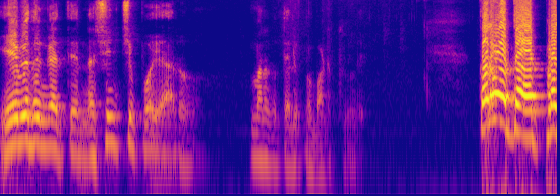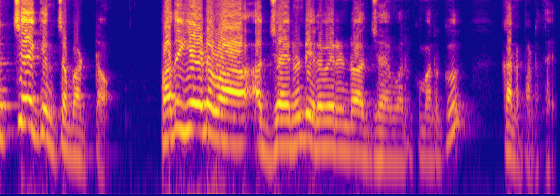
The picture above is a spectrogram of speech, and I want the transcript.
ఏ విధంగా అయితే నశించిపోయారో మనకు తెలుపబడుతుంది. తర్వాత ప్రత్యేకించబడటం. పదిహేడవ అధ్యాయం నుండి ఇరవై రెండవ అధ్యాయం వరకు మనకు కనపడతాయి.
